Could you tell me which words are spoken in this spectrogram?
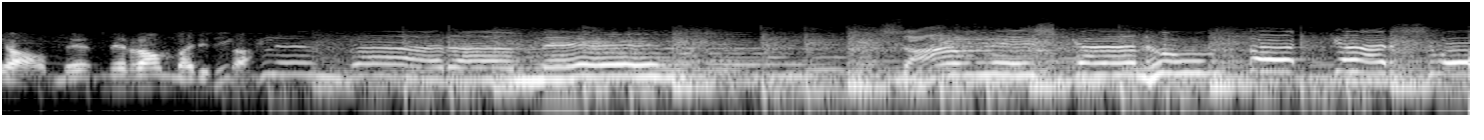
já, mér, mér rámar í það bara með Samviskan hún bakkar svo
